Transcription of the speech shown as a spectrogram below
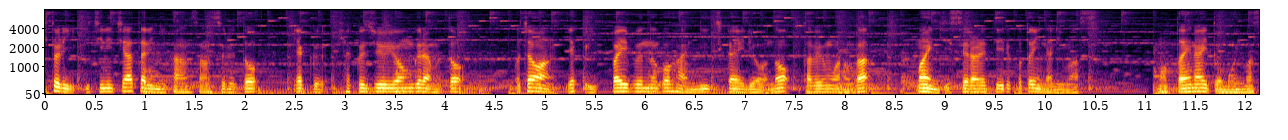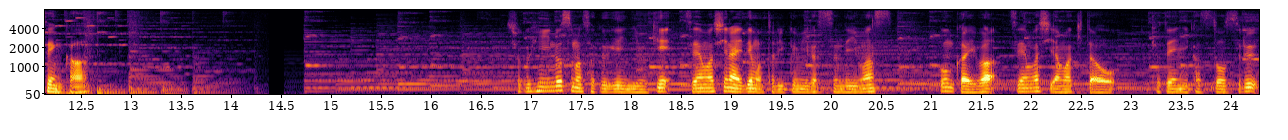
1人1日あたりに換算すると約 114g とお茶碗約1杯分のご飯に近い量の食べ物が毎日捨てられていることになります。もったいないと思いませんか？食品ロスの削減に向け津山市内でも取り組みが進んでいます。今回は津山市山北を拠点に活動する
